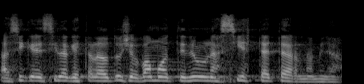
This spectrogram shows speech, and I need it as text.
Así que decirle que está al lado tuyo, vamos a tener una siesta eterna, mira.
